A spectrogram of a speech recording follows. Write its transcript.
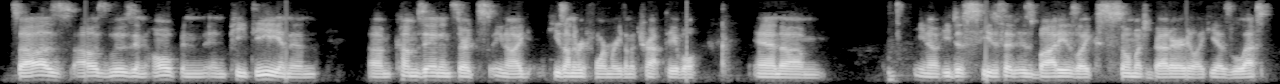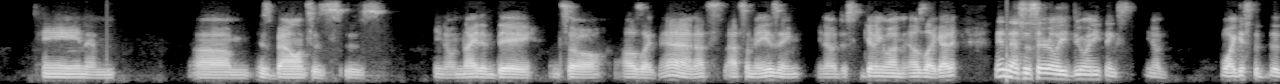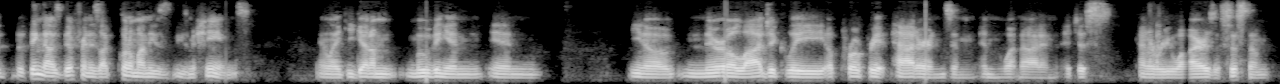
So I was I was losing hope in, in PT, and then um, comes in and starts, you know, I, he's on the reformer, he's on the trap table, and um, you know, he just he just said his body is like so much better. Like he has less pain and um, his balance is is you know night and day. And so I was like, man, that's that's amazing. You know, just getting on. I was like, I didn't necessarily do anything. You know, well, I guess the the, the thing that was different is like put them on these these machines, and like you get them moving in in you know neurologically appropriate patterns and and whatnot, and it just kind of rewires the system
